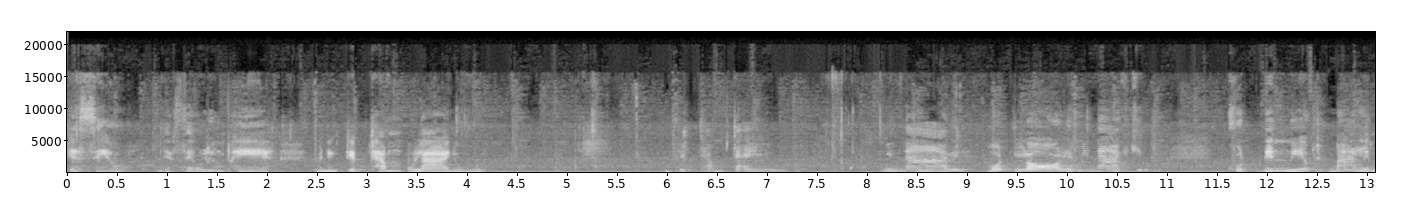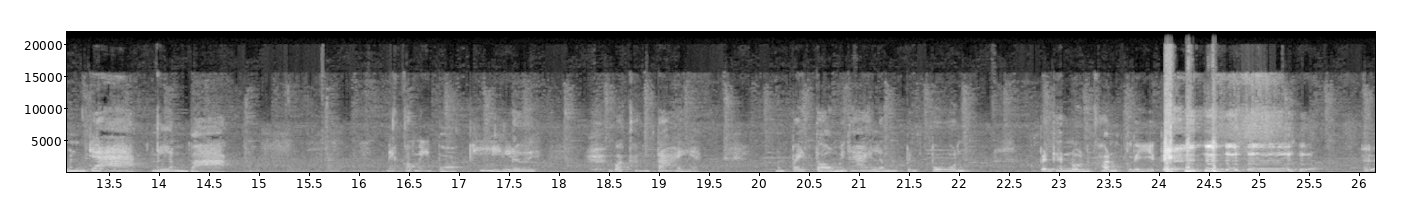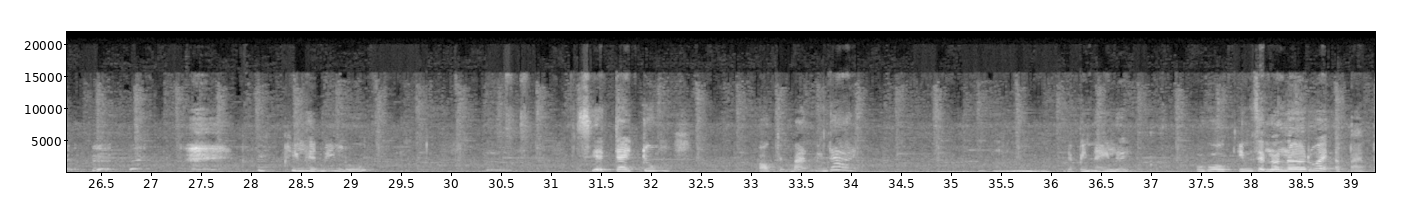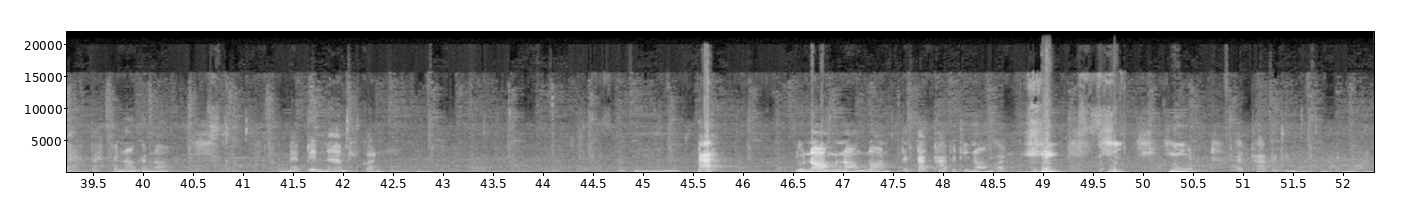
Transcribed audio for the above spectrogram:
อย่าเซลอย่าเซลเรื่องแผล มันยังเจ็บช้ำอุลาอยู่ มันเจ็บช้ำใจอยู่ม่น่าเลย หมดรอเลยม่น่าคิด ขุดดินหนีออกจากบ้านเลยมันยาก มันลำบาก แม่ก็ไม่บอกพี่เลย ว่าข้างใต้อะมันไปต่อไม่ได้แล้วมันเป็นปูน เป็นถนนคอนกรีต พี่พี่เลยไม่รู้ เสียใจจุ้งออกจากบ้านไม่ได้อย่าไปไหนเลย โอ้โห กินเสร็จแล้วเลอด้วยเอาไปไปไปไปนอนกันเนาะแม่เปลี่ยนน้ำให้ก่อนอไปะดูน้องน้องนอน ไปตัดภาพไปที่น้องก่อนนู่นตัดภาพไปที่น้องน้องนอน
